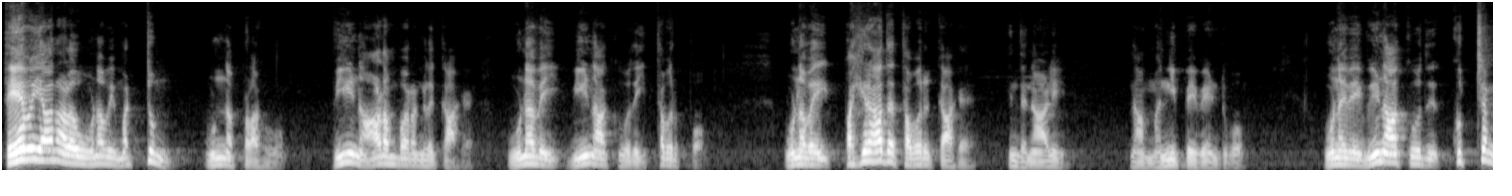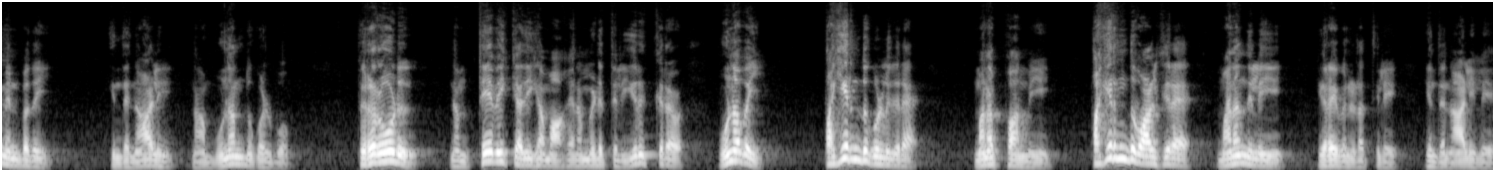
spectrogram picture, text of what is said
தேவையான அளவு உணவை மட்டும் உண்ண பழகுவோம். வீண் ஆடம்பரங்களுக்காக உணவை வீணாக்குவதை தவிர்ப்போம். உணவை பகிராத தவறுக்காக இந்த நாளில் நாம் மன்னிப்பை வேண்டுவோம். உணவை வீணாக்குவது குற்றம் என்பதை இந்த நாளில் நாம் உணர்ந்து கொள்வோம். பிறரோடு நம் தேவைக்கு அதிகமாக நம்மிடத்தில் இருக்கிற உணவை பகிர்ந்து கொள்கிற மனப்பான்மையை பகிர்ந்து வாழ்கிற மனநிலையை இறைவனிடத்திலே இந்த நாளிலே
